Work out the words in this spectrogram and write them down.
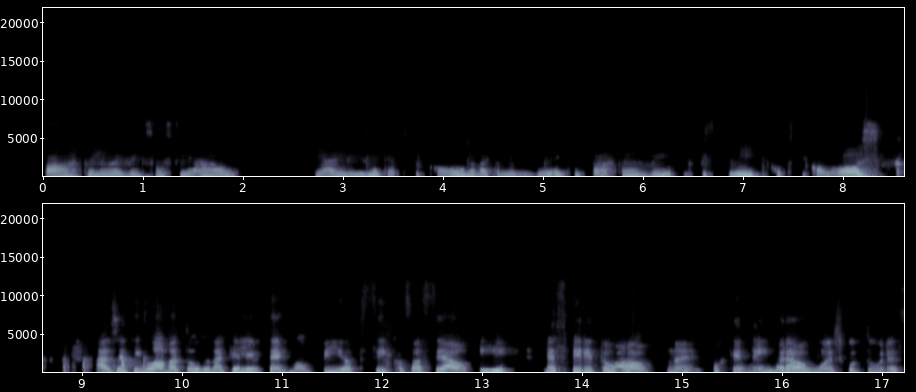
parto é um evento social. E a Lília, que é psicóloga, vai também dizer que o parto é um evento psíquico, psicológico. A gente engloba tudo naquele termo biopsicossocial e espiritual, né? Porque tem para algumas culturas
